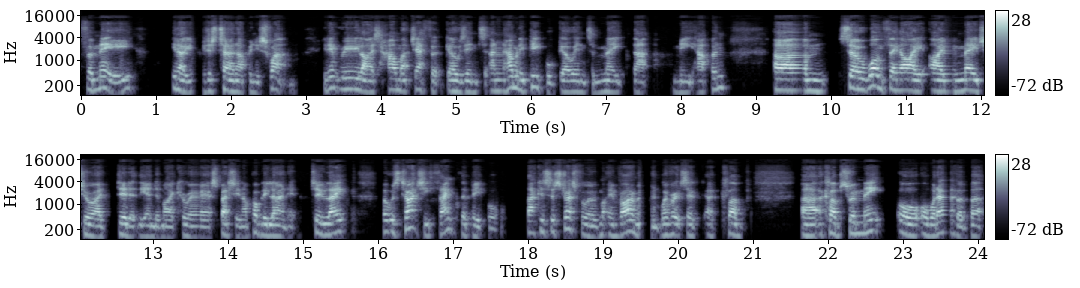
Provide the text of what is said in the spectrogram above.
For me, you know, you just turn up and you swam. You didn't realise how much effort goes into and how many people go in to make that meet happen. Um, so one thing I, I made sure I did at the end of my career, especially, and I probably learned it too late, but was to actually thank the people. Like it's a stressful environment, whether it's a, a club uh, a club swim meet or, or whatever. But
